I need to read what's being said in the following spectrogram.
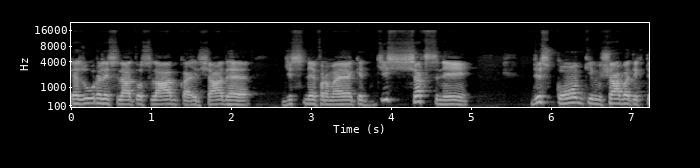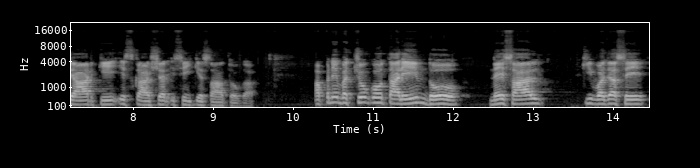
कि हजूर सलाम का इरशाद है जिसने फरमाया कि जिस शख्स ने, जिस कौम की मुशाबत इख्तियार की, इसका अशर इसी के साथ होगा। अपने बच्चों को तालीम दो। नए साल की वजह से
